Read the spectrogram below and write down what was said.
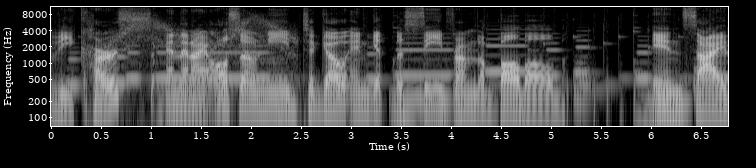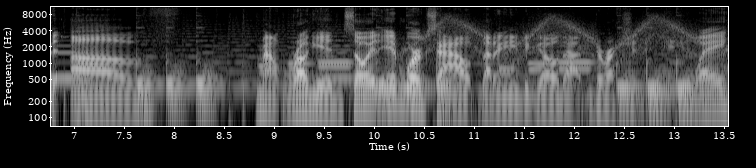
the curse, and then I also need to go and get the seed from the Bulbulb inside of Mount Rugged, so it, it works out that I need to go that direction anyway.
